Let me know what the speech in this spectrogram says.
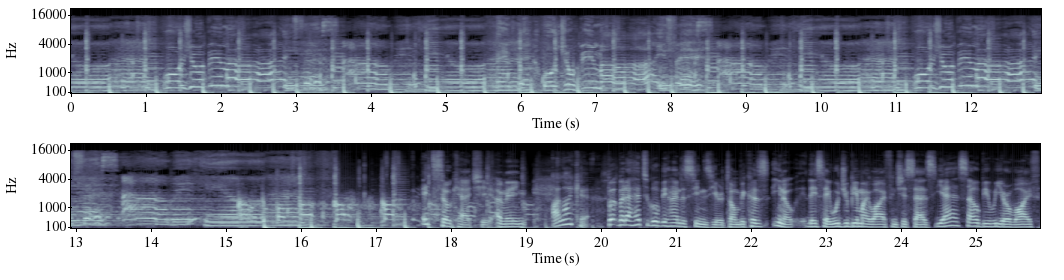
your wife. Would you be my wife? Yes, I'll be your wife. Baby, would you be my It's so catchy. I mean, I like it. but but I had to go behind the scenes here, Tom, because you know they say, "Would you be my wife?" and she says, "Yes, I'll be your wife."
